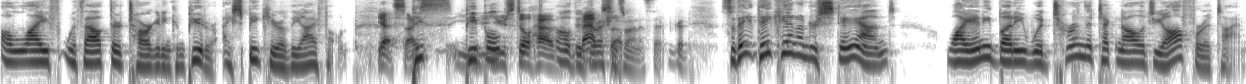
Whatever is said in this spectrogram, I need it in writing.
a life without their targeting computer. I speak here of the iPhone. yes, Pe- people- you still have Oh, the directions up. on it's there. Good. So they, they can't understand why anybody would turn the technology off for a time.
